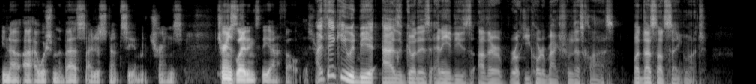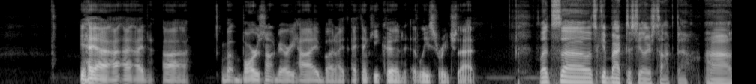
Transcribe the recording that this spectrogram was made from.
you know I, I wish him the best. I just don't see him trans translating to the NFL this year. I think he would be as good as any of these other rookie quarterbacks from this class, but that's not saying much. yeah, yeah. I, I, I'd. Uh, but bar's not very high, but I, I think he could at least reach that. Let's uh let's get back to Steelers talk though. Uh,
